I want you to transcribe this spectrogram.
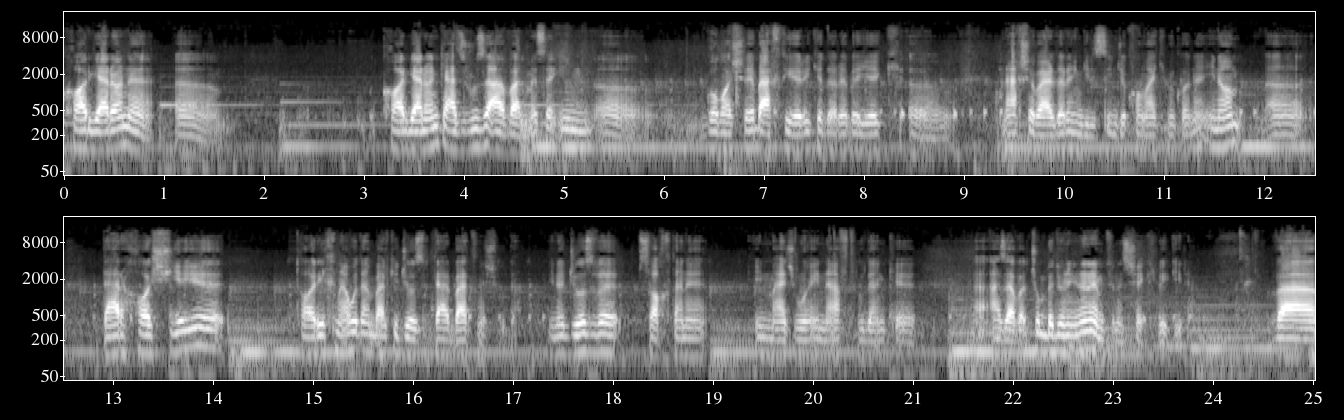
کارگران کارگران که از روز اول مثل این گماشه بختیاری که داره به یک نقشه بردار انگلیسی اینجا کمک می‌کنه اینا در حاشیه تاریخ نبودن بلکه جزء در بطنش بودن. اینا جزء ساختن این مجموعه نفت بودن که از اول. چون بدون اینا نمی‌تونست شکل بگیره. و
